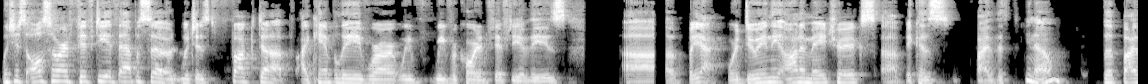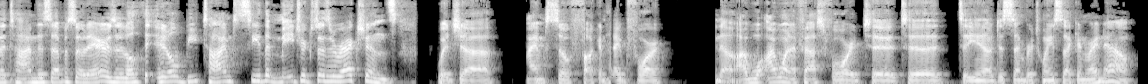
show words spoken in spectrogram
which is also our 50th episode, which is fucked up. I can't believe we're we've we've recorded 50 of these. Uh, but yeah, we're doing the Animatrix uh, because by the you know the by the time this episode airs, it'll it'll be time to see the Matrix Resurrections, which uh, I'm so fucking hyped for you know, I, w- I want to fast forward to, to, to, you know, December 22nd right now.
